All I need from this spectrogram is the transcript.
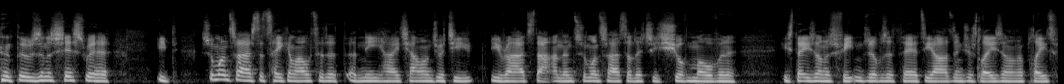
And there was an assist where he someone tries to take him out at a, a knee high challenge, which he, he rides that, and then someone tries to literally shove him over and he stays on his feet and dribbles it 30 yards and just lays it on a plate.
